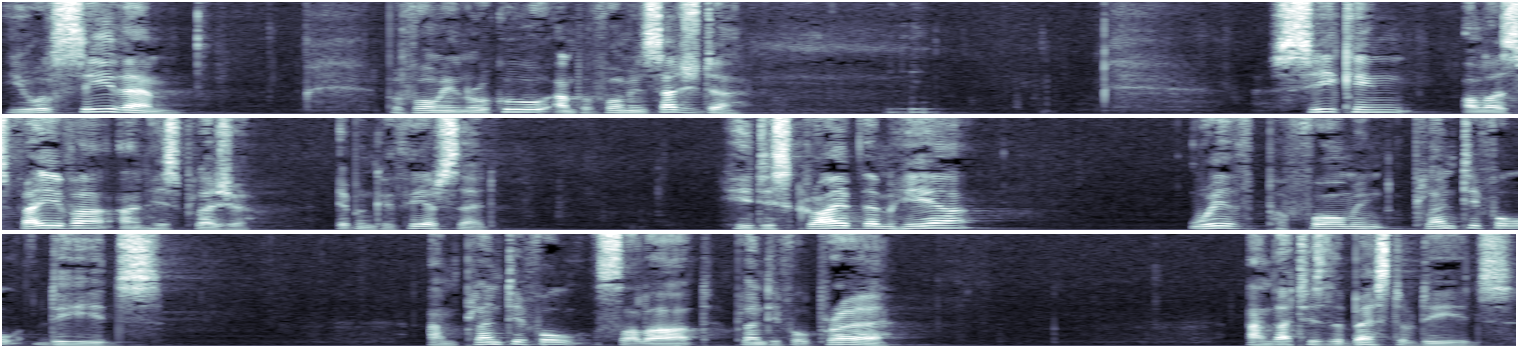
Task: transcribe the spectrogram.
You will see them performing ruku and performing sajda, seeking Allah's favour and His pleasure. Ibn Kathir said, He described them here with performing plentiful deeds and plentiful salat, plentiful prayer. And that is the best of deeds.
